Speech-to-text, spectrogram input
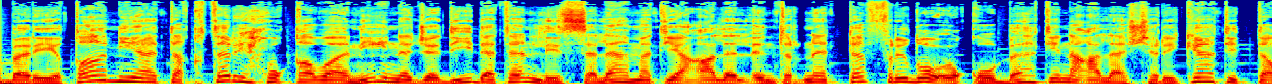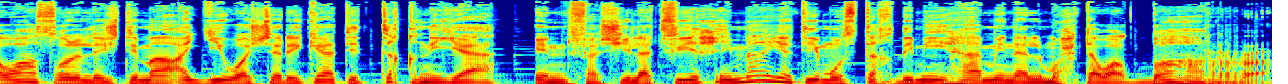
بريطانيا تقترح قوانين جديدة للسلامة على الإنترنت تفرض عقوبات على شركات التواصل الاجتماعي والشركات التقنية إن فشلت في حماية مستخدميها من المحتوى الضار.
